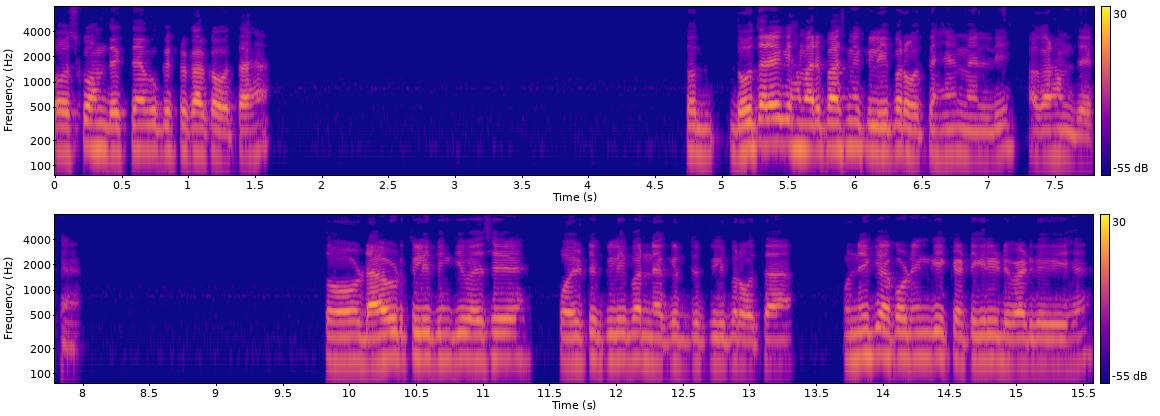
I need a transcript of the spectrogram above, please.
तो उसको हम देखते हैं वो किस प्रकार का होता है। तो दो तरह के हमारे पास में क्लीपर होते हैं मेनली अगर हम देखें। तो डायोड क्लिपिंग की वजह से पॉजिटिव क्लीपर नेगेटिव क्लीपर होता है। उन्हीं के अकॉर्डिंग की कैटेगरी डिवाइड की गई है।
